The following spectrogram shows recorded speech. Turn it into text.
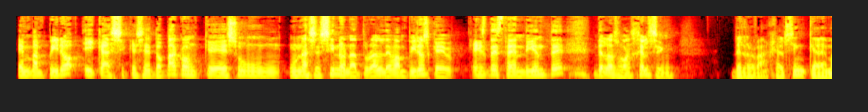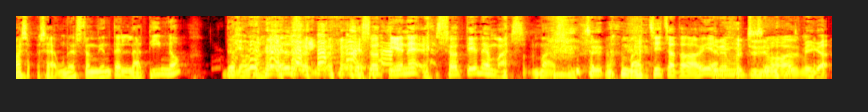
en vampiro y casi que se topa con que es un, un asesino natural de vampiros que es descendiente de los Van Helsing. De los Van Helsing, que además, o sea, un descendiente latino de los Van Helsing. Eso tiene, eso tiene más, más, más chicha todavía. Tiene muchísima más miga.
